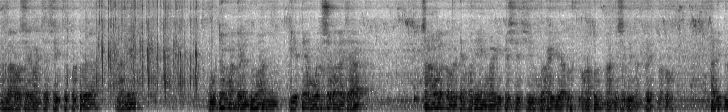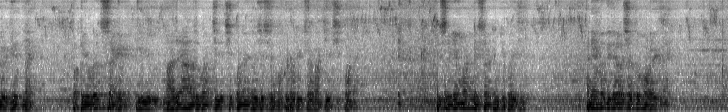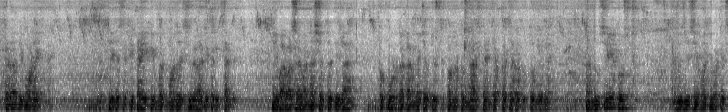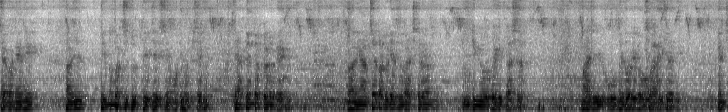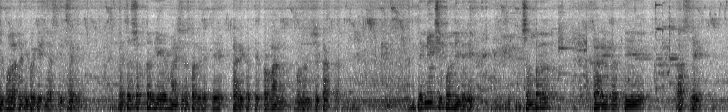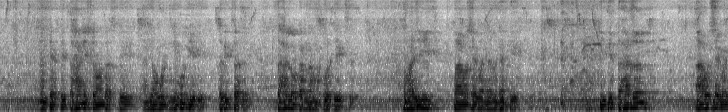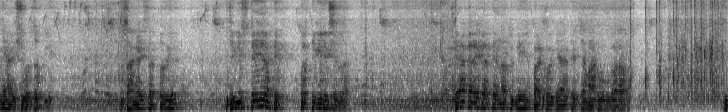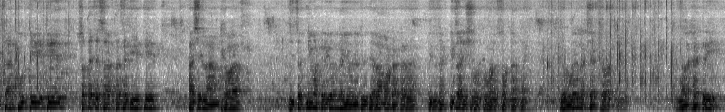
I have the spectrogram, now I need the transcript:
बाबासाहेबांच्या सहीचं पत्र आणि उद्योगमंत्र्यांचं आणि येत्या वर्षभराच्या आत चांगल्या तालुक्यामध्ये एम आय डी कशी अशी उभं राहील या दृष्टिकोनातून आम्ही सगळेजण प्रयत्न करू. अधिक वेळ घेत नाही. फक्त एवढंच सांगेन की माझ्या आजोबांची एक शिकवण आहे विजयश्री मोठे वडील साहेबांची एक शिकवण आहे. ती संयम आणि निष्ठा ठेवली पाहिजे. आणि एकदा दिलेला शब्द मोडायचा नाही. कदापि मोडायचा नाही त्याच्यासाठी काही किंमत मोजायची वेळ आली तरी चालेल. मी बाबासाहेबांना शब्द दिला. तो पूर्ण करण्याच्या दृष्टिकोनातून आज त्यांच्या प्रचारात उतरलेला आहे. आणि दुसरी एक गोष्ट विजयसिंह मोठी पाटील साहेबांनी आणि माझे तीन नंबरची चूक ते जयसिंह मोठी पाटील साहेब ते अत्यंत कडक आहे आणि आमच्या तालुक्याचं राजकारण तुम्ही टी व्हीवर बघितलं असेल. माझी उमेदवारीला उभा राहायच्या आधी त्यांची मुलाखती बघितली असतील सगळे. त्यांचा शब्द हे माळशिरस तालुक्यातले कार्यकर्ते प्रमाण म्हणून स्वीकारतात. त्यांनी एक शिकवण दिलेली आहे. शंभर कार्यकर्ते असले आणि त्यातले दहा निष्ठावंत असले आणि नव्वद निघून गेले तरी चालेल. दहा लोकांना महत्त्व द्यायचं. माझी बाबासाहेबांना विनंती आहे. की ते दहा जण बाबासाहेबांनी आयुष्यभर जपले. सांगायचं तात्पर्य जे निष्ठेने राहते प्रत्येक इलेक्शनला त्या कार्यकर्त्यांना तुम्ही पाठबळ द्या त्यांच्या मागे उभा राहा. जे तात्पुरते येते स्वतःच्या स्वार्थासाठी येते असे लांब ठेवा. जी चटणी भाकरी करणं घेऊन येते त्याला मोठा करा. ती नक्कीच आयुष्यभर तुम्हाला सोडणार नाही. एवढं लक्षात ठेवा तुम्ही. मला खात्री आहे.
